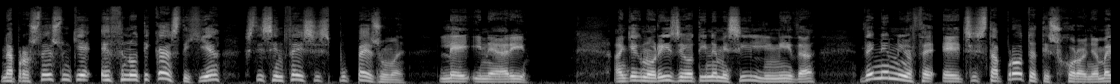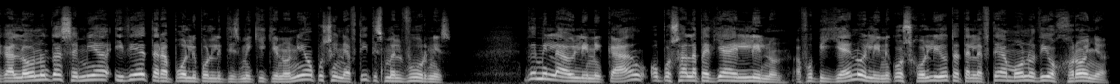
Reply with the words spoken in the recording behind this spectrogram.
να προσθέσουν και εθνοτικά στοιχεία στις συνθέσεις που παίζουμε, λέει η νεαρή. Αν και γνωρίζει ότι είναι μισή Ελληνίδα, δεν ένιωθε έτσι στα πρώτα της χρόνια, μεγαλώνοντας σε μια ιδιαίτερα πολυπολιτισμική κοινωνία όπως είναι αυτή της Μελβούρνης. Δεν μιλάω ελληνικά όπως άλλα παιδιά Ελλήνων, αφού πηγαίνω ελληνικό σχολείο τα τελευταία μόνο δύο χρόνια.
